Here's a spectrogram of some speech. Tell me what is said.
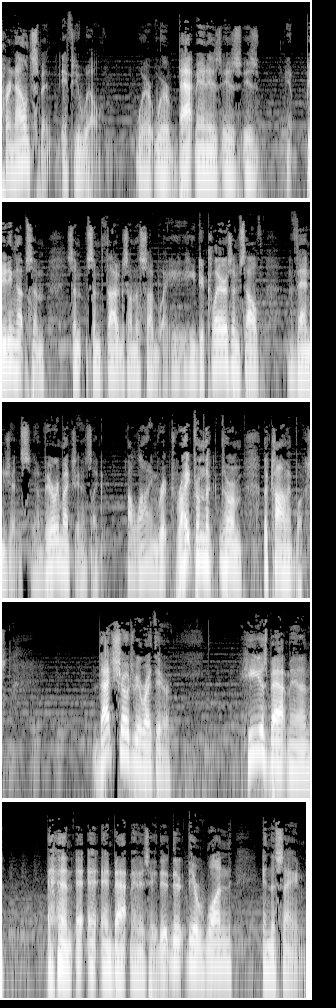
pronouncement, if you will, where where Batman is is is you know, beating up some some some thugs on the subway. He, he declares himself vengeance. You know, very much. It's like a line ripped right from the from the comic books. That showed to me right there. He is Batman, and and, and Batman is he. They're, they're they're one in the same.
